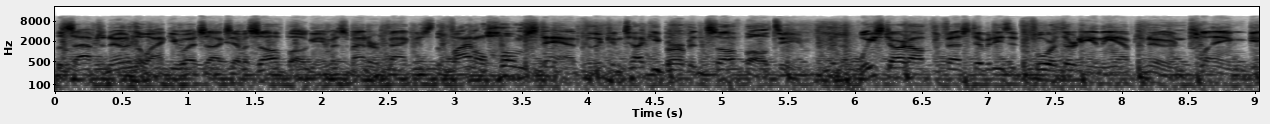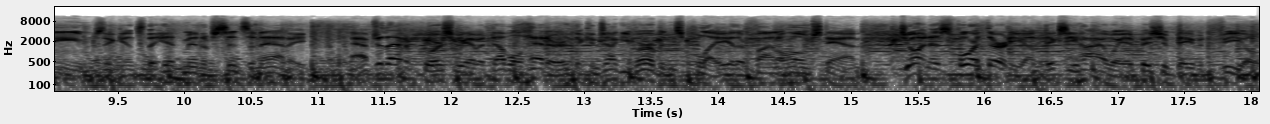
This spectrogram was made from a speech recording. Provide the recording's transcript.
This afternoon, the Wacky Red Sox have a softball game. As a matter of fact, it's the final home stand for the Kentucky Bourbon softball team. We start off the festivities at 4.30 in the afternoon playing games against the Hitmen of Cincinnati. After that, of course, we have a doubleheader. The Kentucky Bourbons play their final home stand. Join us 4.30 on Dixie Highway at Bishop David Field.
